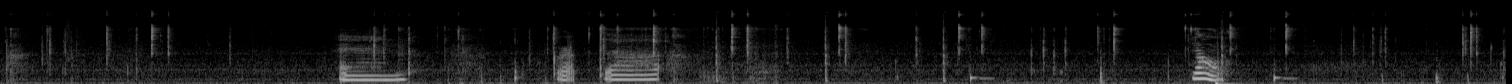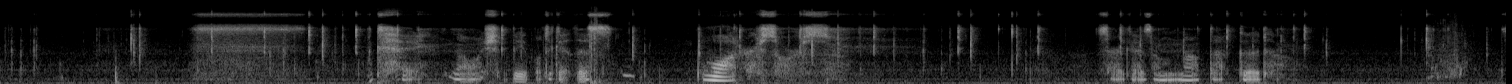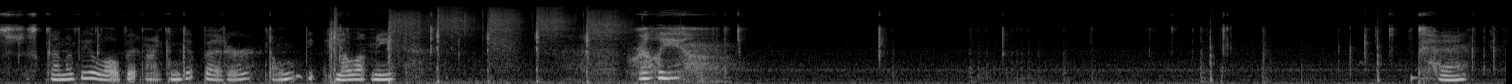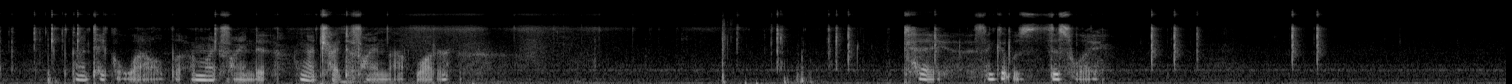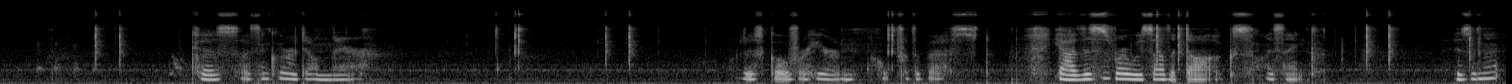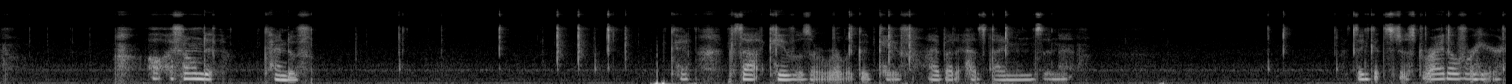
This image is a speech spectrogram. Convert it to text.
And grab that. No. Okay, now I should be able to get this water source. Sorry guys, I'm not that good. Gonna be a little bit and I can get better. Don't be yell at me. Really? Okay. It's gonna take a while, but I might find it. I'm gonna try to find that water. Okay, I think it was this way. Because I think we were down there. I'll just go over here and hope for the best. Yeah, this is where we saw the dogs, I think. Isn't it? Oh, I found it. Kind of. Okay, because that cave was a really good cave. I bet it has diamonds in it. I think it's just right over here.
